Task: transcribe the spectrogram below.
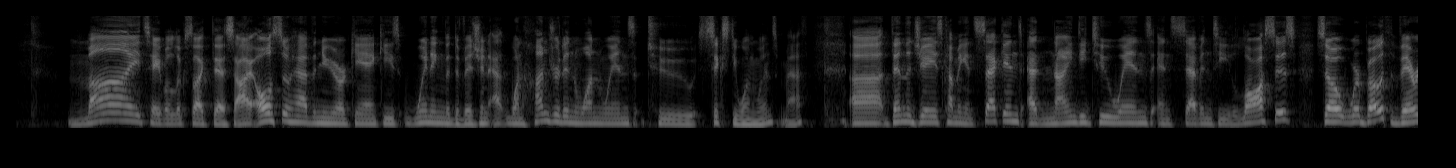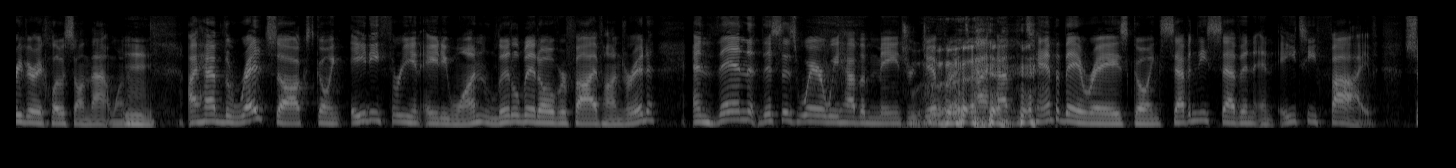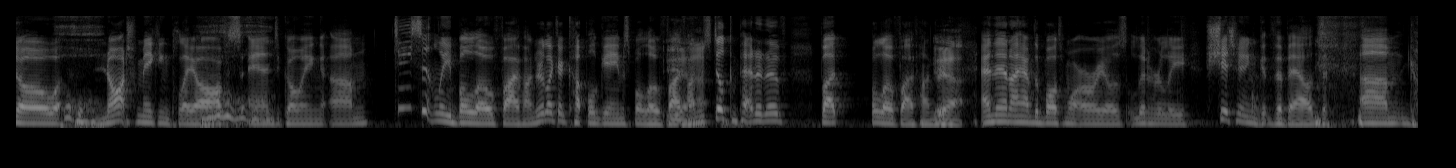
my table looks like this. I also have the New York Yankees winning the division at 101 wins to 61 wins, math. Uh, then the Jays coming in second at 92 wins and 70 losses. So we're both very, very close on that one. I have the Red Sox going 83 and 81, little bit over 500. And then this is where we have a major difference. I have the Tampa Bay Rays going 77 and 85. So not making playoffs and going um decently below 500, like a couple games below 500. Yeah. Still competitive, but below 500. Yeah. And then I have the Baltimore Orioles literally shitting the bed. um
